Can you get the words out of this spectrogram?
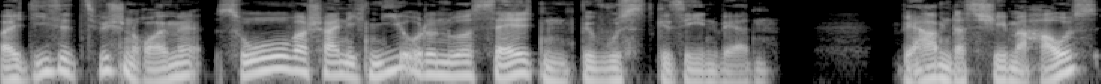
weil diese Zwischenräume so wahrscheinlich nie oder nur selten bewusst gesehen werden. Wir haben das Schema Haus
